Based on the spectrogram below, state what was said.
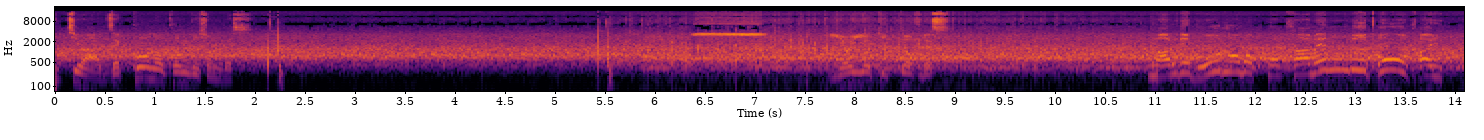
ピッチは絶好のコンディションです。いよいよキックオフです。まるでボールを持った仮面舞踏会。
